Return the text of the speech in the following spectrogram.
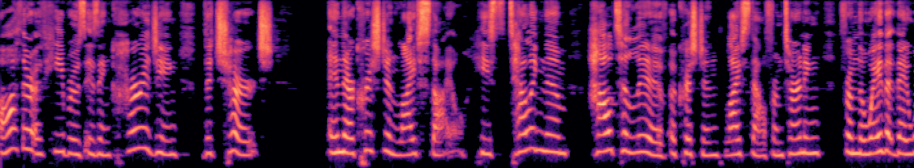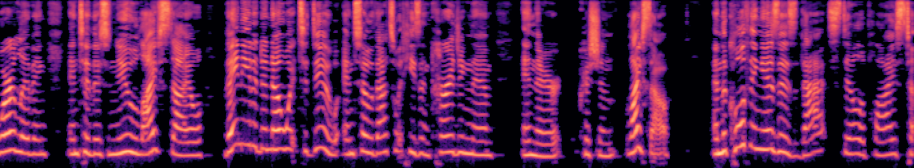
author of Hebrews is encouraging the church in their Christian lifestyle. He's telling them how to live a Christian lifestyle from turning from the way that they were living into this new lifestyle. They needed to know what to do. And so that's what he's encouraging them in their Christian lifestyle. And the cool thing is, is that still applies to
